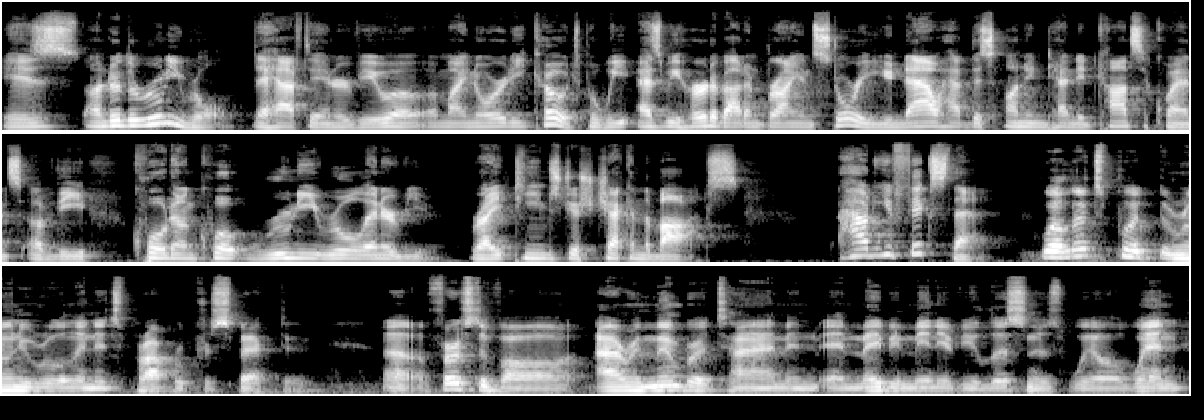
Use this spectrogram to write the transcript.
is under the Rooney Rule. They have to interview a, a, minority coach. But we, as we heard about in Brian's story, you now have this unintended consequence of the quote unquote Rooney Rule interview, right? Teams just checking the box. How do you fix that? Well, let's put the Rooney Rule in its proper perspective. Uh, first of all, I remember a time, and, and maybe many of your listeners will, when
